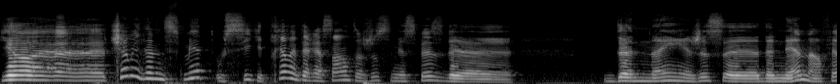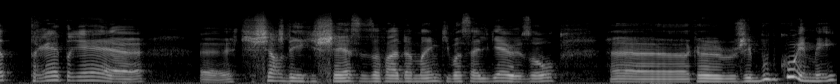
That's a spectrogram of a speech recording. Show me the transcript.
Il y a Sheridan Smith aussi qui est très intéressante, juste une espèce de de nain, juste de naine en fait, très très euh, qui cherche des richesses, des affaires de même, qui va s'allier à eux autres, euh, que j'ai beaucoup aimé.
